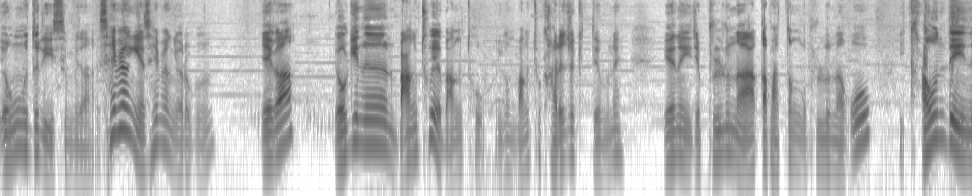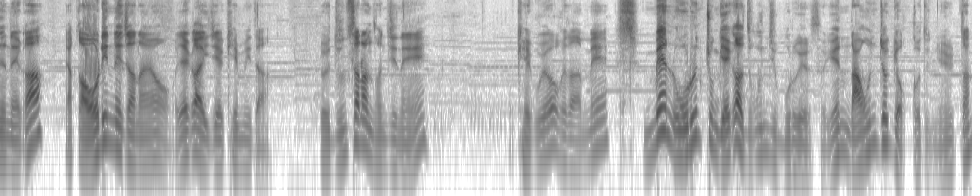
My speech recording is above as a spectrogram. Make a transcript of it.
영웅들이 있습니다. 세 명이에요, 세 명 여러분. 얘가 여기는 망토에 망토. 이건 망토 가려졌기 때문에 얘는 이제 블루나 아까 봤던 거 블루나고 이 가운데 있는 애가 약간 어린 애잖아요. 얘가 이제 개입니다. 그 눈사람 던지네. 개고요. 그다음에 맨 오른쪽 얘가 누군지 모르겠어요. 얘는 나온 적이 없거든요. 일단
